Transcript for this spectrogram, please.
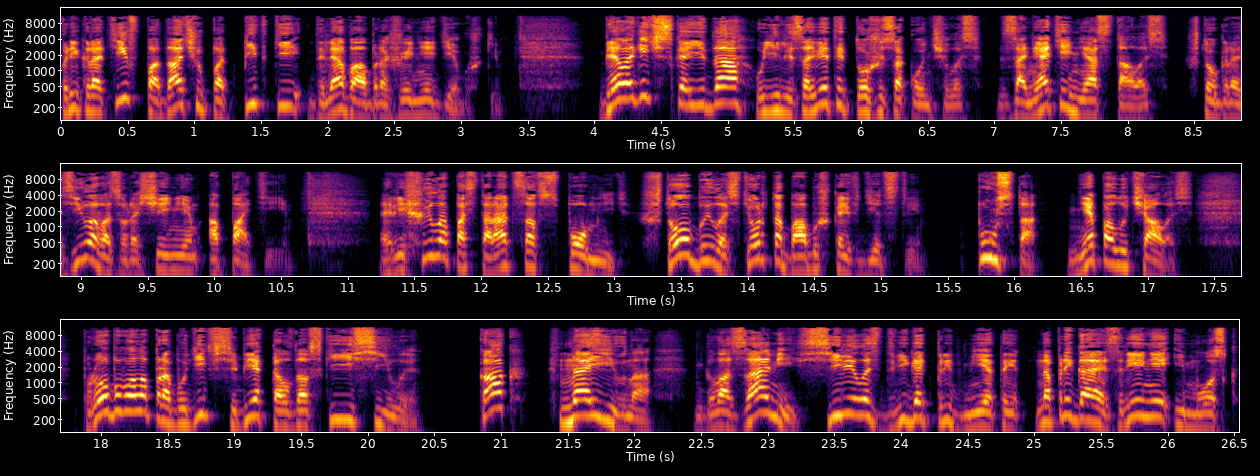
прекратив подачу подпитки для воображения девушки. Биологическая еда у Елизаветы тоже закончилась. Занятий не осталось, что грозило возвращением апатии. Решила постараться вспомнить, что было стерто бабушкой в детстве. Пусто, не получалось. Пробовала пробудить в себе колдовские силы. Как? Наивно. Глазами силилась двигать предметы, напрягая зрение и мозг,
